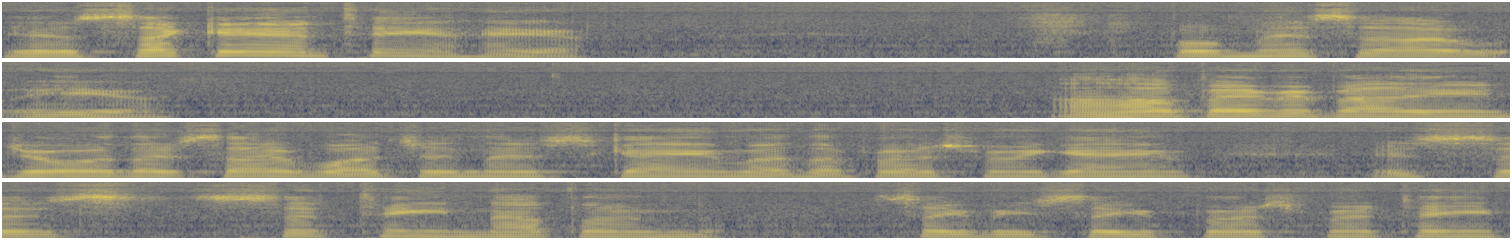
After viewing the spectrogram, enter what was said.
Yeah, second and ten here for Miss out here. I hope everybody enjoyed themselves watching this game of the freshman game. It's 16 nothing CVC freshman team.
